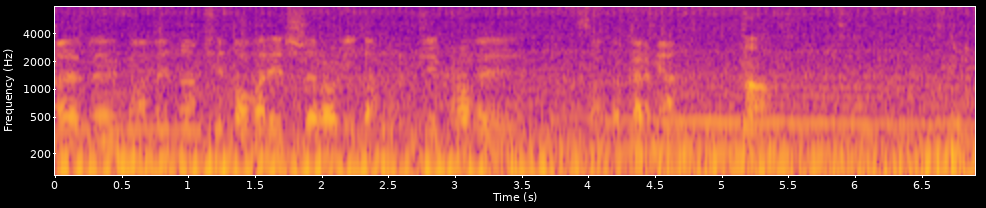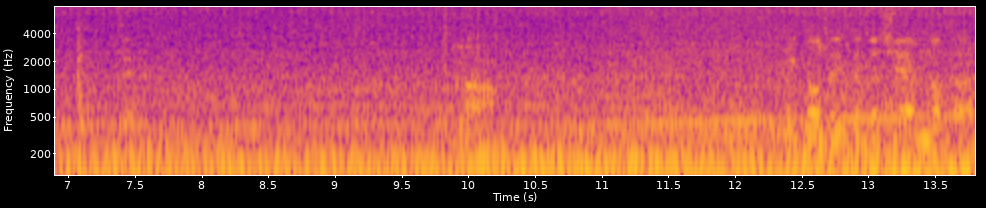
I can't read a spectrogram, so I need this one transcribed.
Ale my mamy, nam się towar jeszcze robi tam, gdzie krowy są dokarmiane. No. No. Najgorzej, że to ciemno tam.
